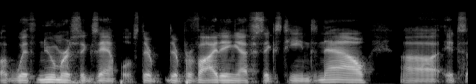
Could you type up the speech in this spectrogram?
uh, with numerous examples. They're they're providing F-16s now. Uh, it's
